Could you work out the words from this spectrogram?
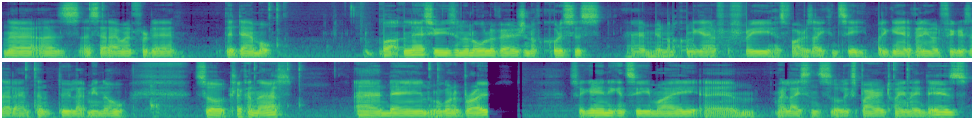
Now, as I said, I went for the the demo, but unless you're using an older version of Codesys, um, you're not going to get it for free as far as I can see. But again, if anyone figures out anything, do let me know. So click on that, and then we're going to browse. So again, you can see my um, my license will expire in 29 days.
